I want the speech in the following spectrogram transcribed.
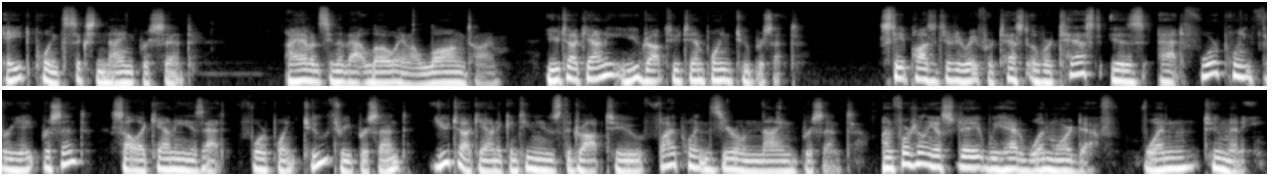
8.69%. I haven't seen it that low in a long time. Utah County, you dropped to 10.2%. State positivity rate for test over test is at 4.38%. Salt Lake County is at 4.23%. Utah County continues the drop to 5.09%. Unfortunately, yesterday we had one more death, one too many.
